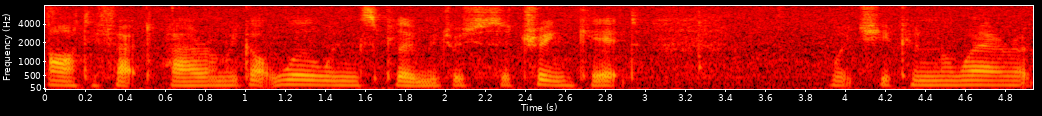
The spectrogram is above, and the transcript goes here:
artifact power, and we got Whirlwing's plumage, which is a trinket, which you can wear at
